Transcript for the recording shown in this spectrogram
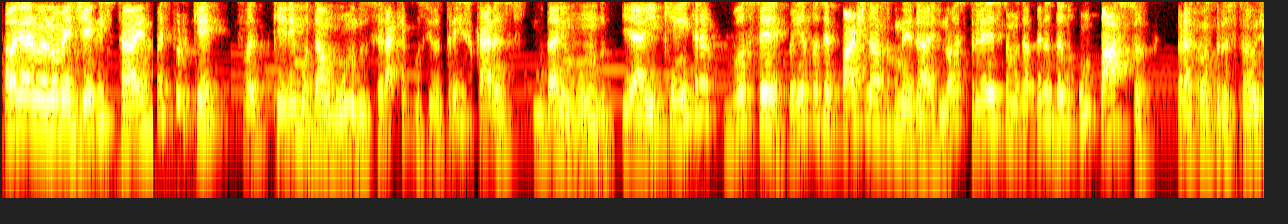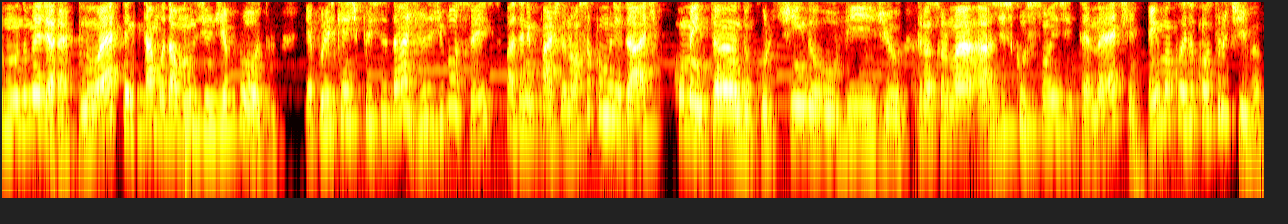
Fala galera, meu nome é Diego Stein. Mas por que querer mudar o mundo? Será que é possível três caras mudarem o mundo? E é aí que entra você. Venha fazer parte da nossa comunidade. Nós três estamos apenas dando um passo para a construção de um mundo melhor. Não é tentar mudar o mundo de um dia para o outro. E é por isso que a gente precisa da ajuda de vocês, fazerem parte da nossa comunidade, comentando, curtindo o vídeo, transformar as discussões de internet em uma coisa construtiva.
